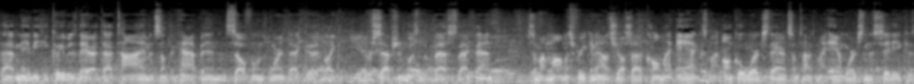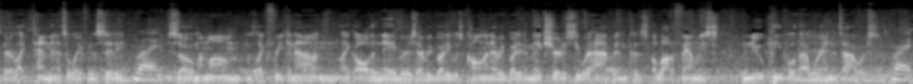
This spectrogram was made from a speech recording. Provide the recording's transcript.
that maybe he, could, he was there at that time and something happened and cell phones weren't that good. Like the reception wasn't the best back then. So my mom was freaking out. She also had to call my aunt because my uncle works there and sometimes my aunt works in the city because they're like 10 minutes away from the city. Right. So my mom was like freaking out and like all the neighbors everybody was calling everybody to make sure to see what happened because a lot of families knew people that were in the towers. Right.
